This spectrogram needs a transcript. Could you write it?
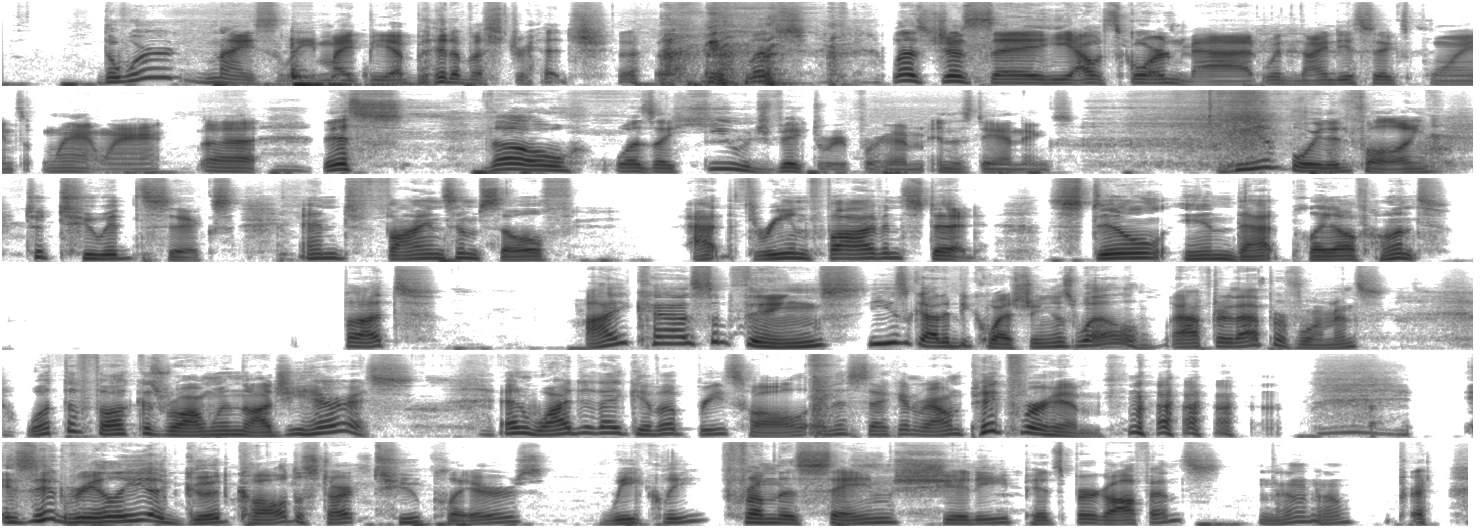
the word nicely might be a bit of a stretch. let's let's just say he outscored Matt with 96 points. Wah, wah. Uh, this, though, was a huge victory for him in the standings. He avoided falling to two and six and finds himself at three and five instead, still in that playoff hunt. But Ike has some things he's got to be questioning as well after that performance. What the fuck is wrong with Najee Harris? And why did I give up Breece Hall and a second round pick for him? is it really a good call to start two players weekly from the same shitty Pittsburgh offense? I don't know.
